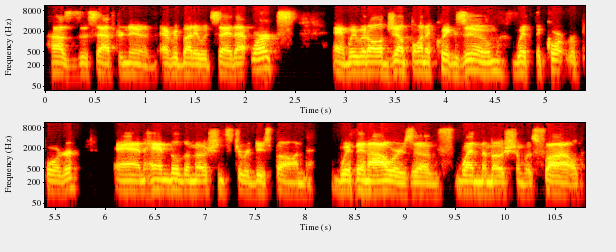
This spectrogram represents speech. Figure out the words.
how's this afternoon? Everybody would say that works. And we would all jump on a quick Zoom with the court reporter and handle the motions to reduce bond within hours of when the motion was filed.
